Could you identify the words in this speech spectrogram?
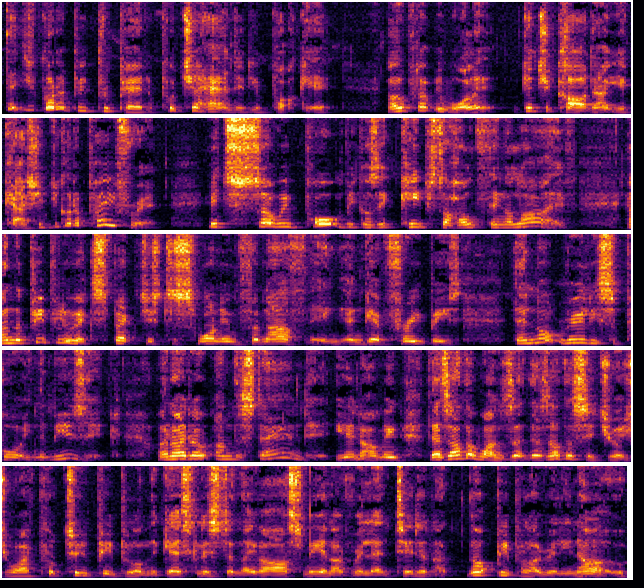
then you've got to be prepared to put your hand in your pocket, open up your wallet, get your card out, your cash, and you've got to pay for it. It's so important because it keeps the whole thing alive. And the people who expect just to swan in for nothing and get freebies, they're not really supporting the music. And I don't understand it. You know, I mean, there's other ones, there's other situations where I've put two people on the guest list and they've asked me and I've relented, and I, not people I really know.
